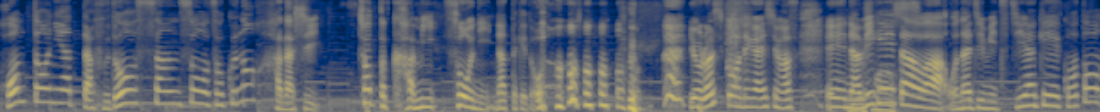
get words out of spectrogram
本当にあった不動産相続の話。ちょっと噛みそうになったけど。よろしくお願いします、えー、ナビゲーターはおなじみ土屋恵子と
